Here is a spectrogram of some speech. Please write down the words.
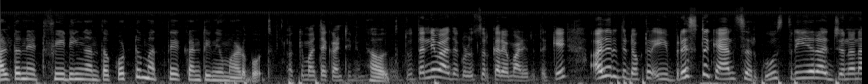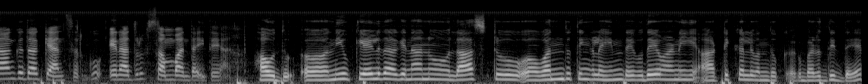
ಆಲ್ಟರ್ನೇಟ್ ಫೀಡಿಂಗ್ ಅಂತ ಕೊಟ್ಟು ಮತ್ತೆ ಕಂಟಿನ್ಯೂ ಮಾಡ್ಬೋದು. ಓಕೆ ಮತ್ತೆ ಕಂಟಿನ್ಯೂ ಹೌದು. ಧನ್ಯವಾದಗಳು ಸರ್ ಕರೆ ಮಾಡಿರೋದಕ್ಕೆ. ಅದೇ ರೀತಿ ಡಾಕ್ಟರ್ ಈ ಬ್ರೆಸ್ಟ್ ಕ್ಯಾನ್ಸರ್ಗೂ ಸ್ತ್ರೀಯರ ಜನನಾಂಗದ ಕ್ಯಾನ್ಸರ್ಗೂ ಏನಾದರೂ ಸಂಬಂಧ ಇದೆಯಾ? ಹೌದು. ನೀವು ಕೇಳಿದಾಗೆ ನಾನು ಲಾಸ್ಟ್ ಒಂದು ತಿಂಗಳ ಹಿಂದೆ ಉದಯವಾಣಿ ಆರ್ಟಿಕಲ್ ಒಂದು ಬರೆದಿದ್ದೆ.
